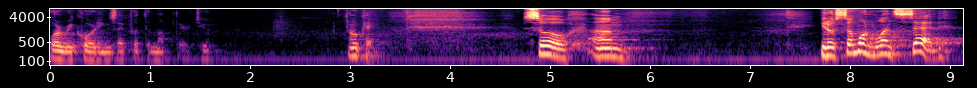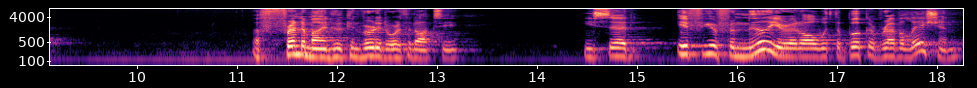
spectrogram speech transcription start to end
or recordings, I put them up there too. Okay. So, um, you know, someone once said, a friend of mine who converted to Orthodoxy, he said, if you're familiar at all with the book of Revelation,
